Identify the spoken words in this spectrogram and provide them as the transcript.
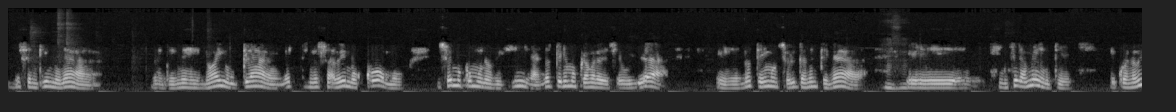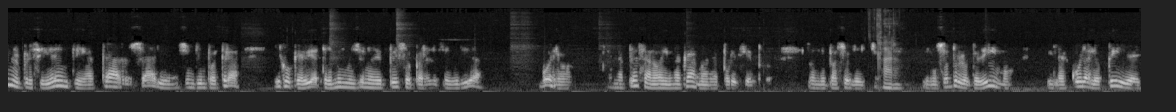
no se entiende nada, ¿me entendés? No hay un plan, no, sabemos cómo, no sabemos cómo nos vigilan, no tenemos cámara de seguridad, eh, no tenemos absolutamente nada. eh, sinceramente, eh, cuando vino el presidente acá a Rosario, hace un tiempo atrás, dijo que había 3 mil millones de pesos para la seguridad. Bueno, en la plaza no hay una cámara, por ejemplo, donde pasó el hecho. Claro. Y nosotros lo pedimos y la escuela lo pide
